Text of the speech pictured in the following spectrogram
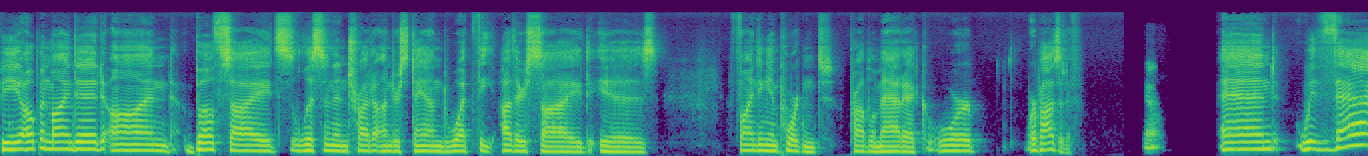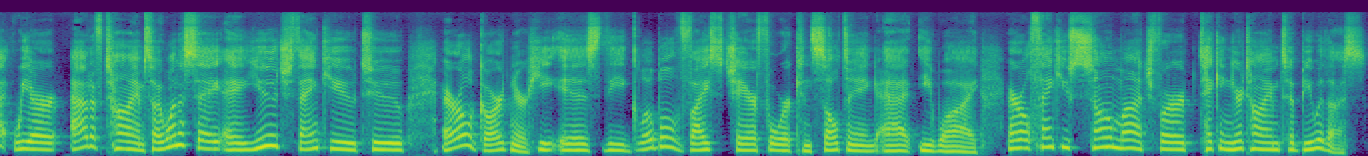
Be open minded on both sides. Listen and try to understand what the other side is finding important, problematic, or or positive. And with that, we are out of time. So I want to say a huge thank you to Errol Gardner. He is the Global Vice Chair for Consulting at EY. Errol, thank you so much for taking your time to be with us.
